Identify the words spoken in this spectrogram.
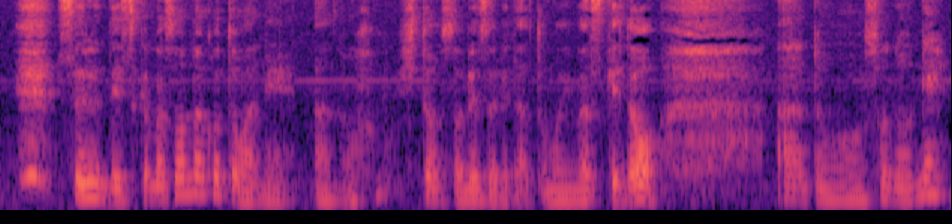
するんですが、まあ、そんなことはねあの人それぞれだと思いますけどあのそのね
